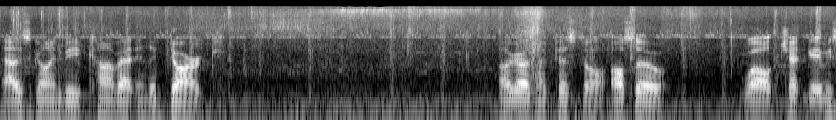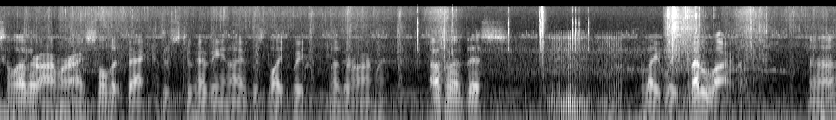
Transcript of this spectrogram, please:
Now this is going to be combat in the dark. All I got is my pistol. Also, well, Chet gave me some leather armor. I sold it back because it's too heavy and I have this lightweight leather armor. I also have this. Lightweight metal armor. Uh-huh.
